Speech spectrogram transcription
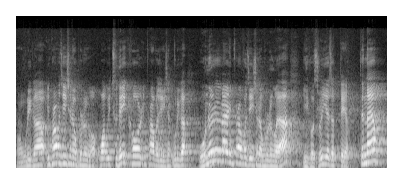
어, 우리가 improvisation이라고 부르는 거, what we today call improvisation. 우리가 오늘날 improvisation이라고 부르는 거야. 이것으로 이어졌대요. 됐나요?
